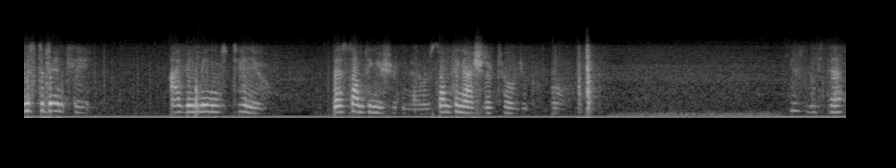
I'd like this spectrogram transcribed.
Mr. Bentley, I've been meaning to tell you. There's something you should know, something I should have told you before. Excuse me, sir.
